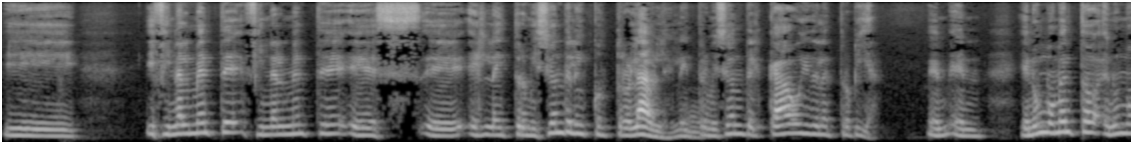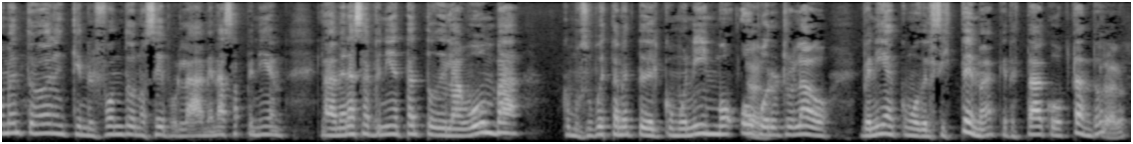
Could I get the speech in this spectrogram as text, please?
Y, y finalmente, finalmente es, eh, es la intromisión de lo incontrolable, la intromisión del caos y de la entropía. En, en, en un momento, en un momento en que en el fondo, no sé, pues las amenazas venían, las amenazas venían tanto de la bomba como supuestamente del comunismo, o por otro lado, venían como del sistema que te estaba cooptando. Claro.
